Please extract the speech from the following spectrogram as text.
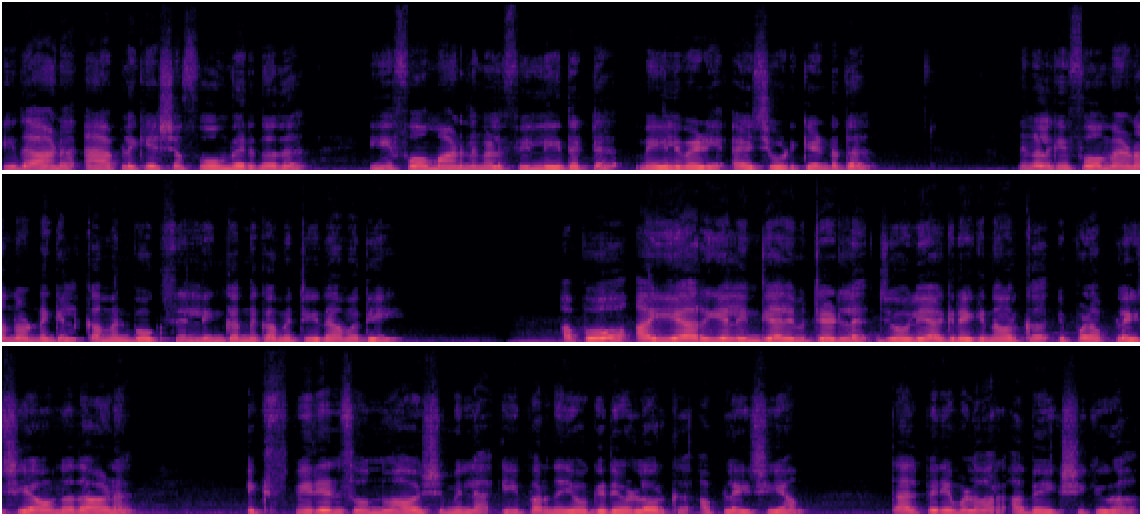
ഇതാണ് ആപ്ലിക്കേഷൻ ഫോം വരുന്നത്. ഈ ഫോമാണ് നിങ്ങൾ ഫില്ല് ചെയ്തിട്ട് മെയിൽ വഴി അയച്ചു കൊടുക്കേണ്ടത്. നിങ്ങൾക്ക് ഈ ഫോം വേണമെന്നുണ്ടെങ്കിൽ കമന്റ് ബോക്സിൽ ലിങ്ക് ഒന്ന് കമന്റ് ചെയ്താൽ മതി. അപ്പോൾ I R E L India ലിമിറ്റഡിൽ ജോലി ആഗ്രഹിക്കുന്നവർക്ക് ഇപ്പോൾ അപ്ലൈ ചെയ്യാവുന്നതാണ്. എക്സ്പീരിയൻസ് ഒന്നും ആവശ്യമില്ല. ഈ പറഞ്ഞ യോഗ്യതയുള്ളവർക്ക് അപ്ലൈ ചെയ്യാം. താല്പര്യമുള്ളവർ അപേക്ഷിക്കുക.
